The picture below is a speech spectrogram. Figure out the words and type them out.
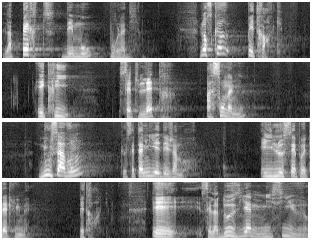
la perte des mots pour la dire. Lorsque Pétrarque écrit cette lettre à son ami, nous savons que cet ami est déjà mort. Et il le sait peut-être lui-même, Pétrarque. Et c'est la deuxième missive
